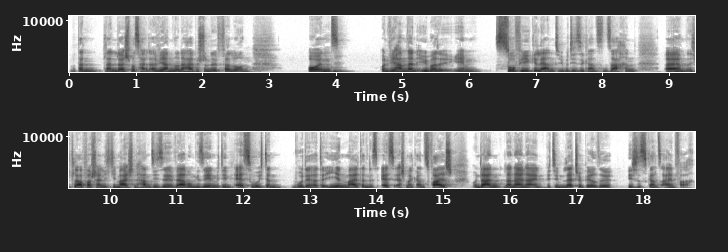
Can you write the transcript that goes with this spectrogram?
dann, dann löschen wir es halt. Aber wir haben nur eine halbe Stunde verloren. Und, mhm. und wir haben dann über eben so viel gelernt über diese ganzen Sachen. Ähm, ich glaube wahrscheinlich, die meisten haben diese Werbung gesehen mit dem S, wo ich dann, wo der, der Ian malt dann das S erstmal ganz falsch und dann, nein, nein, nein, mit dem Letter Builder ist es ganz einfach.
